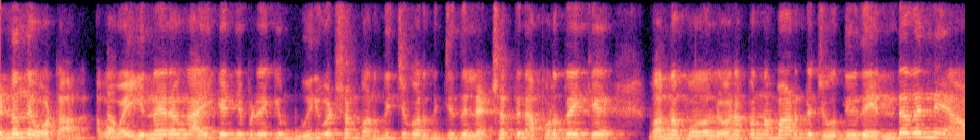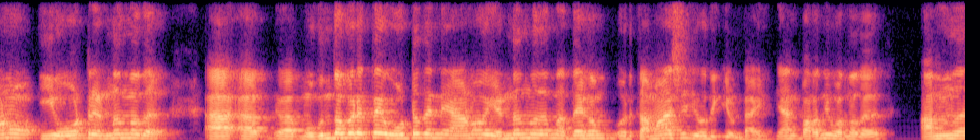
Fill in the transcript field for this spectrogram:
എണ്ണുന്ന വോട്ടാണ്. അപ്പൊ വൈകുന്നേരം ആയി കഴിഞ്ഞപ്പോഴേക്കും ഭൂരിപക്ഷം വർദ്ധിച്ച് വർദ്ധിച്ച് ഇത് ലക്ഷത്തിനപ്പുറത്തേക്ക് വന്നപ്പോൾ ലോനപ്പൻ നമ്പാടിന്റെ ചോദ്യം ഇത് എന്റെ തന്നെയാണോ ഈ വോട്ട് എണ്ണുന്നത്? മുകുന്ദപുരത്തെ വോട്ട് തന്നെയാണോ എണ്ണുന്നതെന്ന് അദ്ദേഹം ഒരു തമാശ ചോദിക്കുകയുണ്ടായി. ഞാൻ പറഞ്ഞു വന്നത് അന്ന്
